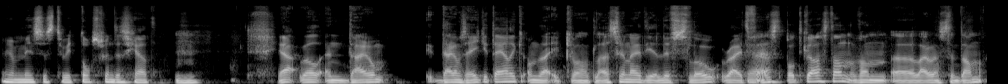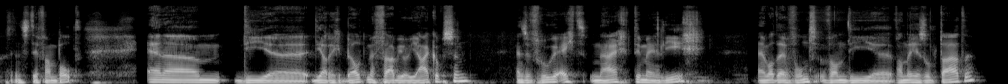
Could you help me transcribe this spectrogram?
dan minstens twee topsprinters gehad. Ja, wel, en daarom, daarom zeg ik het eigenlijk, omdat ik was aan het luisteren naar die Live Slow, Ride Ja. Fast podcast dan, van eh Laurens ten Dam en Stefan Bolt. En ehm, die, eh, die hadden gebeld met Fabio Jacobsen. En ze vroegen echt naar Tim Merlier en wat hij vond van, die, eh, van de resultaten.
